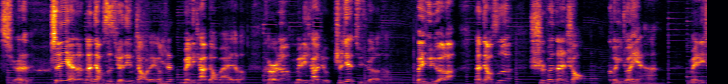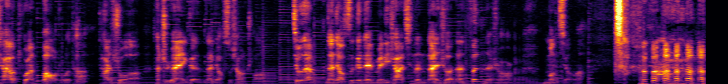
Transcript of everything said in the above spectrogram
学着去。深夜呢，男屌丝决定找这个梅丽莎表白去了，可是呢，梅丽莎就直接拒绝了他，被拒绝了，男屌丝十分难受。可一转眼，梅丽莎又突然抱住了他，他说他只愿意跟男屌丝上床。就在男屌丝跟这梅丽莎亲的难舍难分的时候，梦醒了。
